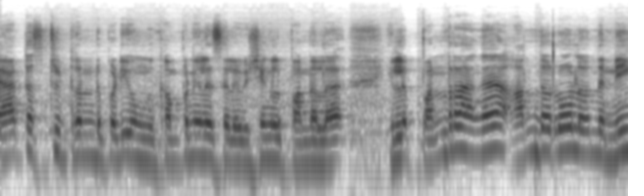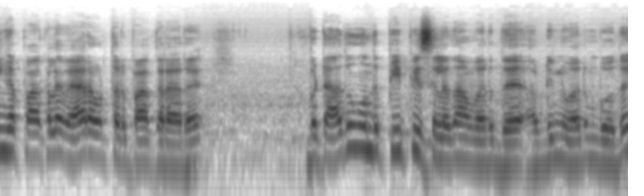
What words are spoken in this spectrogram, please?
லேட்டஸ்ட் ட்ரெண்ட் படி உங்கள் கம்பெனியில் சில விஷயங்கள் பண்ணலை இல்லை பண்ணுறாங்க அந்த ரோலை வந்து நீங்கள் பார்க்கல வேற ஒருத்தர் பார்க்குறாரு பட் அதுவும் வந்து பிபிசியில் தான் வருது அப்படின்னு வரும்போது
